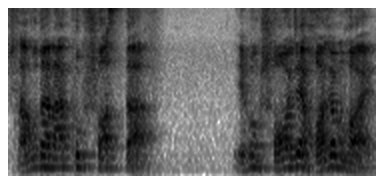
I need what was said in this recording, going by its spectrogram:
সাবুদানা খুব সস্তা এবং সহজে হজম হয়।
